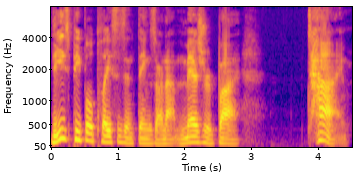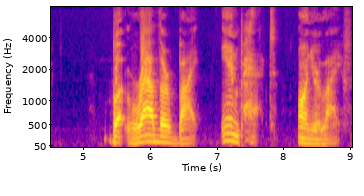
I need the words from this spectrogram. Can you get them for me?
These people, places, and things are not measured by time, but rather by impact on your life.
